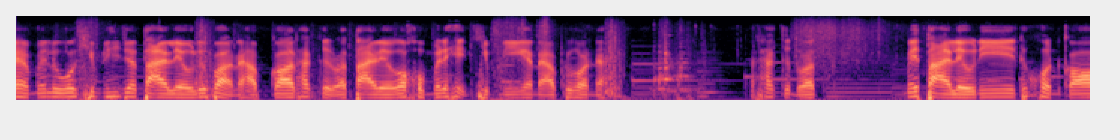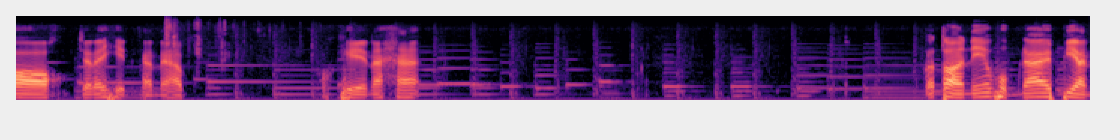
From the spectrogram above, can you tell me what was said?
อไม่รู้ว่าคลิปนี้จะตายเร็วหรือเปล่านะครับก็ถ้าเกิดว่าตายเร็วก็คงไม่ได้เห็นคลิปนี้กันนะครับทุกคนนะถ้าเกิดว่าไม่ตายเร็วนี่ทุกคนก็จะได้เห็นกันนะครับ โอเคนะฮะ ก็ตอนนี้ผมได้เปลี่ยน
